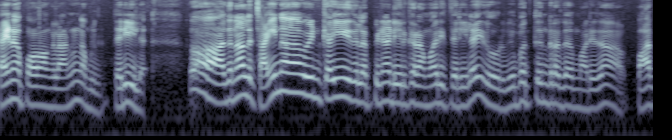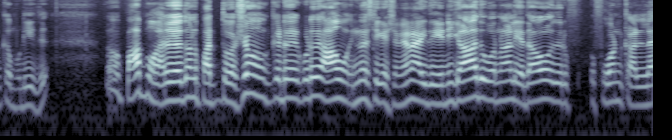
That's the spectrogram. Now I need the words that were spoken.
சைனா போவாங்களான்னு நம்மளுக்கு தெரியல. ஸோ அதனால் சைனாவின் கை இதில் பின்னாடி இருக்கிற மாதிரி தெரியல. இது ஒரு விபத்துன்றத மாதிரி தான் பார்க்க முடியுது. பார்ப்போம் அது எதுவும் பத்து வருஷம் கிட்ட கூட ஆகும் இன்வெஸ்டிகேஷன் ஏன்னா இது என்றைக்காவது ஒரு நாள் ஏதாவது ஒரு ஃபோன் காலில்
